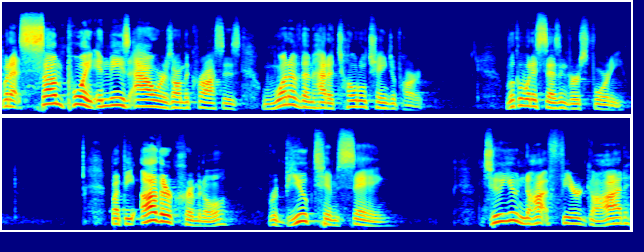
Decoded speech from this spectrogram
But at some point in these hours on the crosses, one of them had a total change of heart. Look at what it says in verse 40. But the other criminal rebuked him, saying, Do you not fear God,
